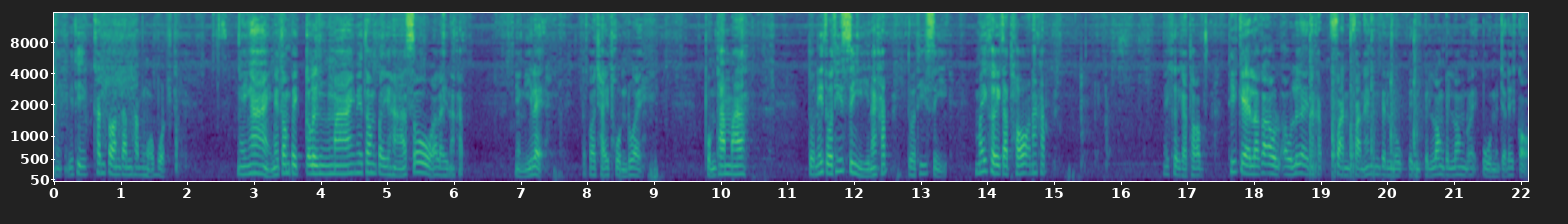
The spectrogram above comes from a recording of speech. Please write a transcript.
นี่วิธีขั้นตอนการทำหัวบดง่ายๆ ไม่ต้องไปกลึงไม้ไม่ต้องไปหาโซ่อะไรนะครับ อย่างนี้แหละ แล้วก็ใช้ทนด้วย ผมทำมา ตัวนี้ตัวที่สี่นะครับ ตัวที่สี่ ไม่เคยกระเทาะนะครับ ไม่เคยกระเทาะที่แกนเราก็เอาเอาเลื่อยนะครับ ฟันฟันให้มันเป็นรูเป็นเป็นร่องเป็นร่องด้วยปูนมันจะได้เกาะ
